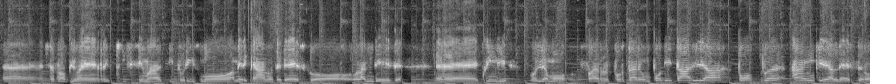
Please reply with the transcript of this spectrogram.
Eh, Cernobbio è ricchissima di turismo americano, tedesco, olandese, eh, quindi vogliamo far portare un po' d'Italia pop anche all'estero.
